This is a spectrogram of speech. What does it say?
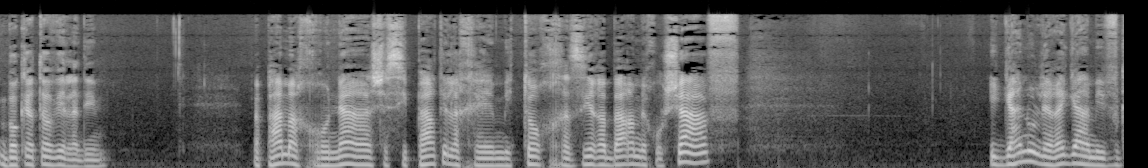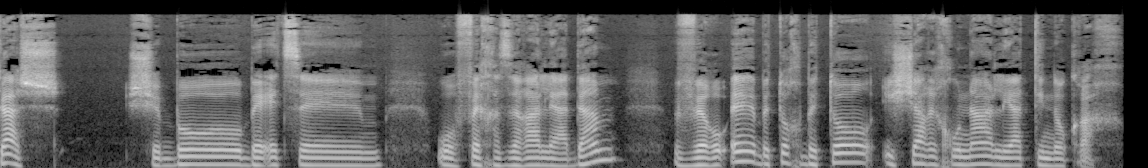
בוקר טוב ילדים. בפעם האחרונה שסיפרתי לכם מתוך חזיר הבר המחושף, הגענו לרגע המפגש שבו בעצם הוא הופך חזרה לאדם ורואה בתוך ביתו אישה רכונה ליד תינוק רך.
